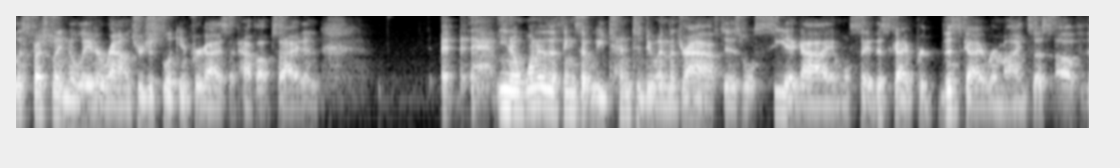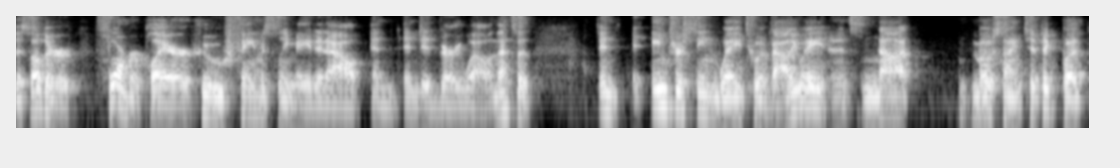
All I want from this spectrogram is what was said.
especially in the later rounds, you're just looking for guys that have upside. And you know, one of the things that we tend to do in the draft is we'll see a guy and we'll say this guy this guy reminds us of this other former player who famously made it out and and did very well. And that's a an interesting way to evaluate, and it's not most scientific, but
